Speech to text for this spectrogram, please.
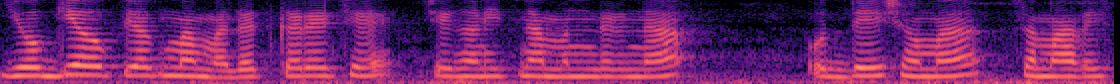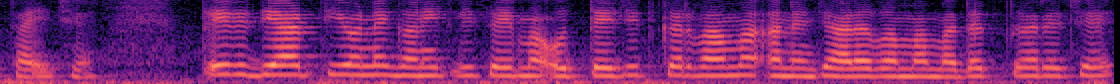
યોગ્ય ઉપયોગમાં મદદ કરે છે, જે ગણિતના મંડળના ઉદ્દેશોમાં સમાવેશ થાય છે. તે વિદ્યાર્થીઓને ગણિત વિષયમાં ઉત્તેજિત કરવામાં અને જાળવવામાં મદદ કરે છે.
